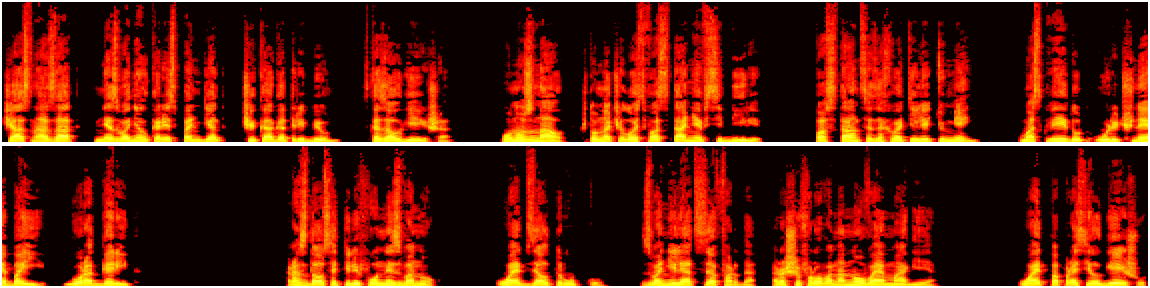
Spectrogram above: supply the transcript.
Час назад мне звонил корреспондент Чикаго Трибюн, сказал Гейша. Он узнал, что началось восстание в Сибири. Повстанцы захватили Тюмень. В Москве идут уличные бои. Город горит. Раздался телефонный звонок. Уайт взял трубку. Звонили от Сефорда. Расшифрована новая магия. Уайт попросил Гейшу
